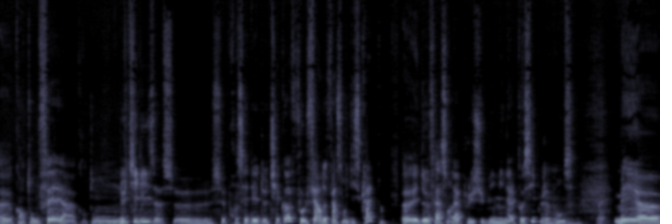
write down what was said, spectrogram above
Euh, quand on fait, euh, quand on utilise ce, ce procédé de Tchekhov, faut le faire de façon discrète euh, et de façon la plus subliminale possible, je Mhm. pense. Ouais. Mais euh,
